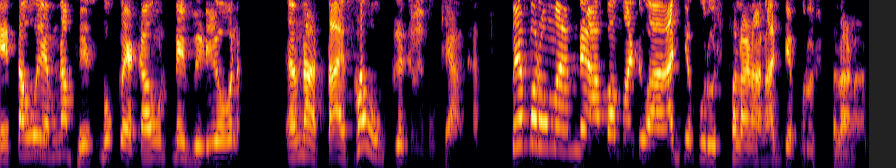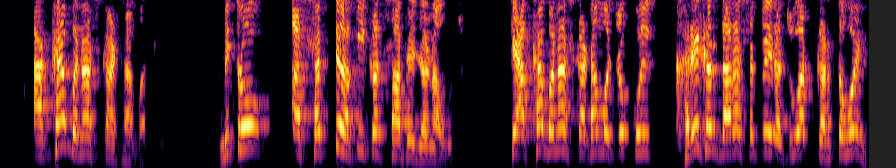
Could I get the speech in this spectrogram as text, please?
નેતાઓ એમના ફેસબુક એકાઉન્ટ ને વીડિયો એમના તાયફા ઉગજવી મૂક્યા આખા. પેપરોમાં એમને આવવા માંડ્યું, આ આદ્ય પુરુષ ફલાણા આદ્ય પુરુષ ફલાણા. આખા બનાસકાંઠામાંથી. મિત્રો, આ સત્ય હકીકત સાથે જણાવું છું કે આખા બનાસકાંઠામાં જો કોઈ ખરેખર ધારાસભ્ય રજૂઆત કરતો હોય ને,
